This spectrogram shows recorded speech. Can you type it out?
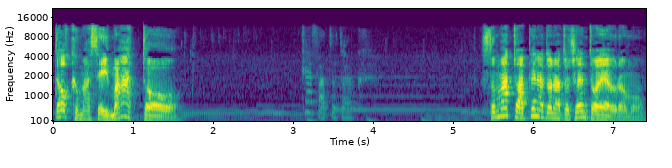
Doc, ma sei matto! Che ha fatto Toc? Sto matto ha appena donato 100 euro, mo.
